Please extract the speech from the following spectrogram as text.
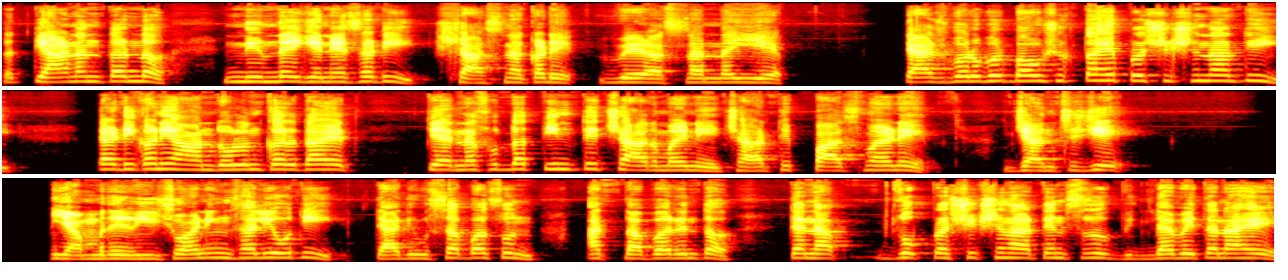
तर त्यानंतरनं निर्णय घेण्यासाठी शासनाकडे वेळ असणार नाही आहे त्याचबरोबर पाहू शकता हे प्रशिक्षणार्थी त्या ठिकाणी आंदोलन करत आहेत. त्यांना सुद्धा तीन ते चार महिने चार ते पाच महिने ज्यांचे जे यामध्ये रिजॉईनिंग झाली होती. त्या दिवसापासून आत्तापर्यंत त्यांना जो प्रशिक्षणार्थ्यांचं जो विद्यावेतन आहे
